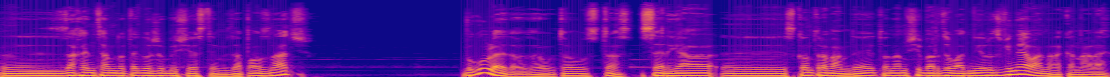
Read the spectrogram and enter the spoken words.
y, zachęcam do tego, żeby się z tym zapoznać. W ogóle to, to, to ta seria y, z kontrabandy to nam się bardzo ładnie rozwinęła na kanale.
